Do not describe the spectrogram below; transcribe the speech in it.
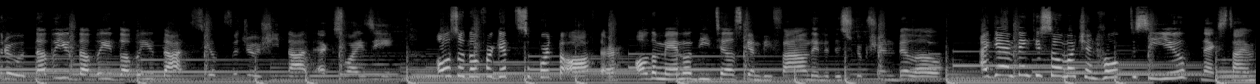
through www.silkfujoshi.xyz. Also, don't forget to support the author. All the manhwa details can be found in the description below. Again, thank you so much and hope to see you next time.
